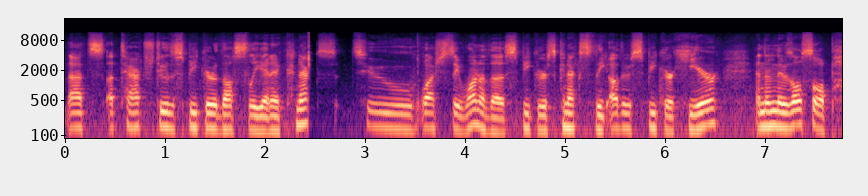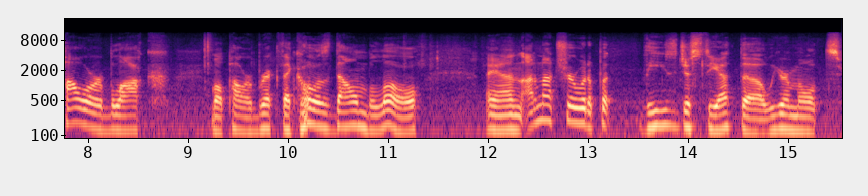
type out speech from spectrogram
that's attached to the speaker thusly and it connects to well I should say one of the speakers connects to the other speaker here and then there's also a power block well power brick that goes down below and I'm not sure where to put these just yet the Wii Remote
